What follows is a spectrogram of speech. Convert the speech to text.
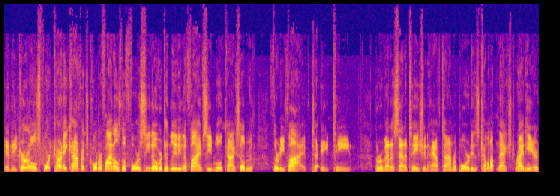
in the girls Fort Kearney Conference quarterfinals, the four seed Overton leading the five seed Wilcox Hildreth 35 to 18. The Ravenna Sanitation halftime report is coming up next right here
